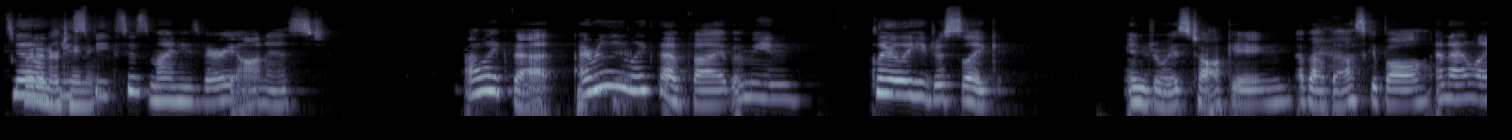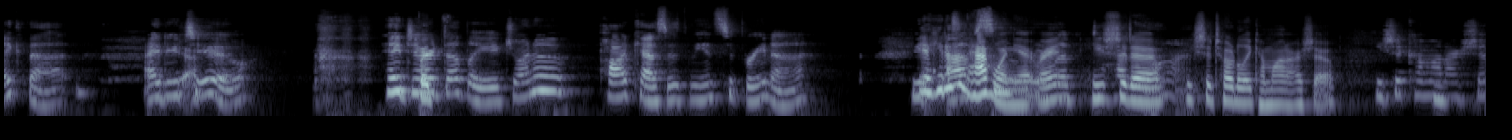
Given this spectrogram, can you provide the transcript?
It's no, quite he speaks his mind. He's very honest. I like that. I really Yeah. like that vibe. I mean, clearly he just like enjoys talking about basketball, and I like that. I do Yeah. too. Hey, Jared Dudley, join a podcast with me and Sabrina. We'd yeah, he doesn't have one yet, right? He should uh he should totally come on our show. He should come on our show.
